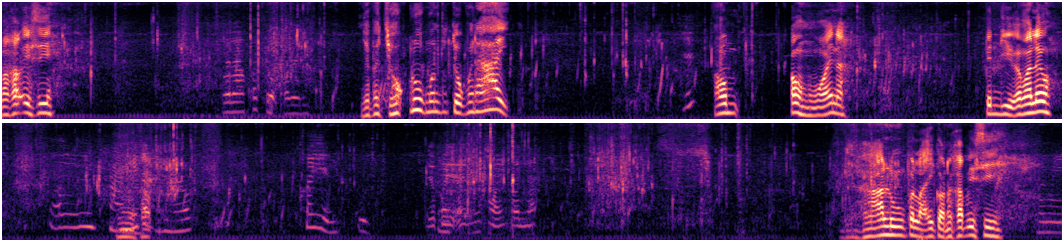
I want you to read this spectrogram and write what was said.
นะครับเอซีเวลาเขาจกเอาเลยนะอย่าไปจกลูกมันจะจกไม่ได้ เอาเอาหวยนะ เป็นเหยื่อมาเร็วหายนี่ครับไปแล้วเคยเห็นอุ๊ยเดี๋ยวไปอันนี้หอยก่อนนะเดี๋ยวหารูปลาไหลก่อนนะครับเอซีไม่มี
